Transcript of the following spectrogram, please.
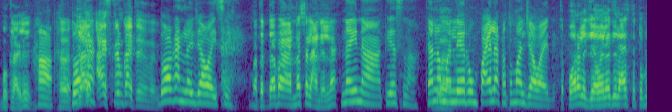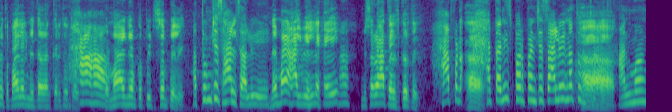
भूक लागली? हा. हा. दोघां आईस्क्रीम खायचं मग. दोघांना जेवायचंय. मग आता डबा नसेल आणेल ना? नाही ना तेच ना. त्यांना. म्हणले रूम पाहिला का? तुम्हाला जेवाय दे. तर पोराला जेवायला दिलं असतं तुम्ही तर पाहिलं ना मी दळण करीत होतो. हा, हा. पण माझ्या नेमकं पीठ संपेल. आता तुमचेच हाल चालू आहे. नाही माझ्या हाल बिल नाही काही. हा. मी सगळं हातानेच करतोय. हा पण हा. हातानेच परपंच चालू आहे ना हा, तुमचा. हा. आणि मग?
